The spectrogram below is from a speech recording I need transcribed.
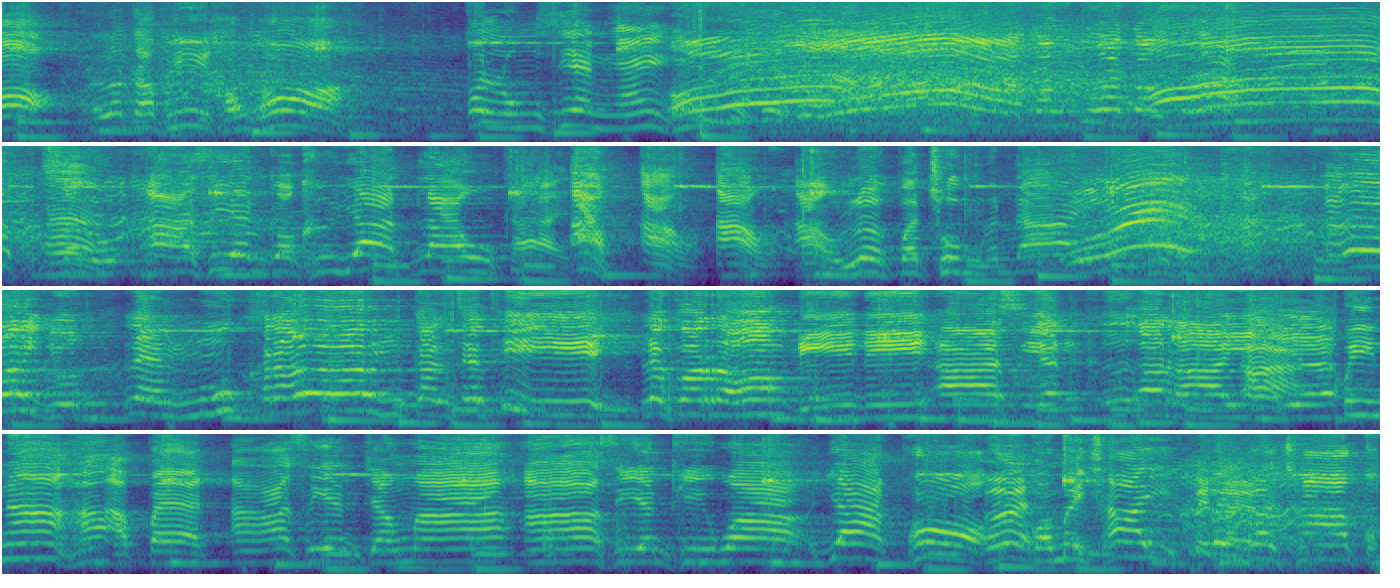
อ แล้วถ้าพี่ของพ่อ ก็ลุงเซียนไง โอ้ตรงตัวตรง สรุปอาเซียนก็คือญาติเรา ใช่ อ้าวอ้าวอ้าวอ้าวเลิกประชุมกันได้ โอ้ย เอ้ยหยุดเล่นมุกเคลิ้มกันเสียที แล้วก็ร้องดีๆอาเซียนคืออะไร ปีหน้าห้าแปดอาเซียนจะมาอาเซียนที่ว่าญาติพ่อเอ้ยก็ไม่ใช่เป็นเป็นไง ประชาค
